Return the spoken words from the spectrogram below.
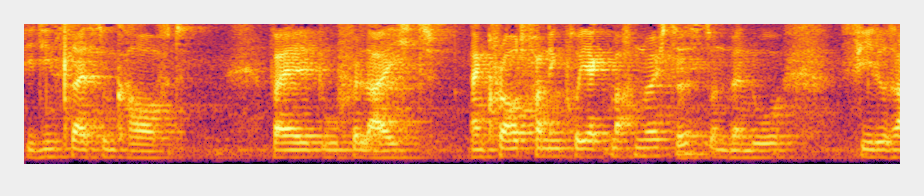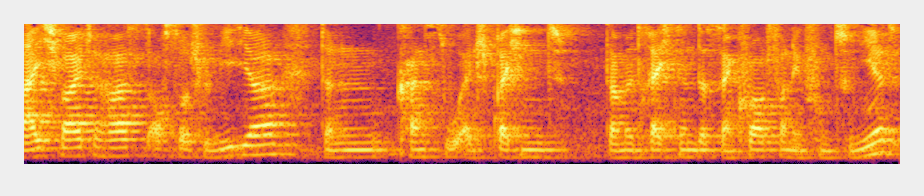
die Dienstleistung kauft, weil du vielleicht ein Crowdfunding-Projekt machen möchtest und wenn du viel Reichweite hast auf Social Media, dann kannst du entsprechend damit rechnen, dass dein Crowdfunding funktioniert,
